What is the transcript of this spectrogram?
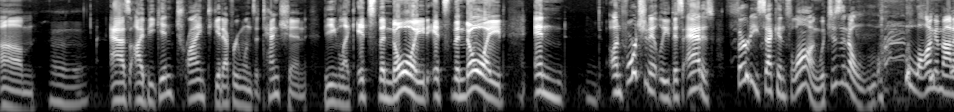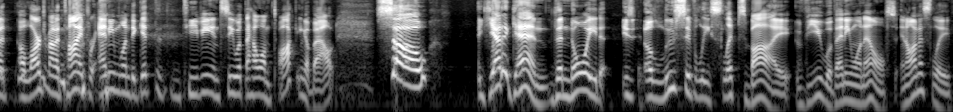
Um, as I begin trying to get everyone's attention, being like, "It's the Noid! It's the Noid!" and unfortunately, this ad is 30 seconds long, which isn't a long amount of a large amount of time for anyone to get to the TV and see what the hell I'm talking about. So, yet again, the Noid is elusively slips by view of anyone else, and honestly,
